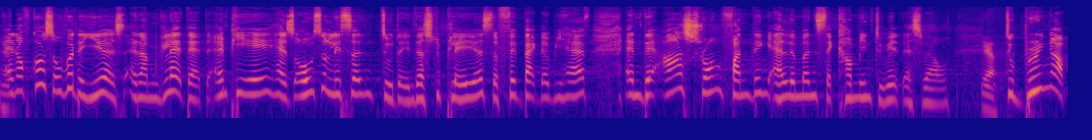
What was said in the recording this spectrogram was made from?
And of course, over the years, and I'm glad that the MPA has also listened to the industry players, the feedback that we have, and there are strong funding elements that come into it as well. Yeah. To bring up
